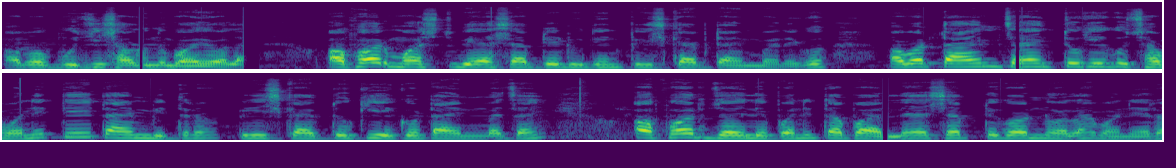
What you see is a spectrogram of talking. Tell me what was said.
अब बुझिसक्नुभयो होला। Offer must be accepted within prescribe time भनेको। अब टाइम चाहिँ तोकेको छ भने त्यही टाइमभित्र प्रिस्क्राइब तोकिएको टाइममा चाहिँ अफर जहिले पनि तपाईँहरूले एक्सेप्ट गर्नु होला भनेर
